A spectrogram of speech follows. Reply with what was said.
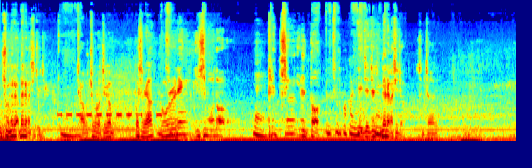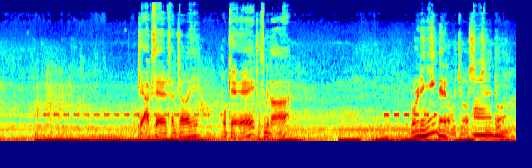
우측으로 내려, 내려가시죠, 이제. 자, 우측으로 지금 보시면 롤링 25도, 네. 피칭 1도. 우측으로 깎아요. 이제, 이제 네. 내려가시죠. 천천히. 오케이, 악셀 천천히. 오케이, 좋습니다. 롤링이 내려가고 있죠. 17도. 네.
